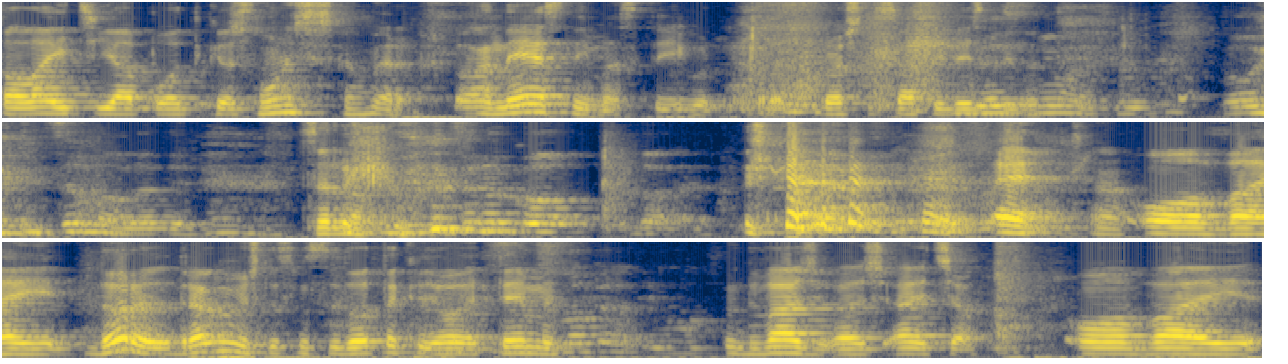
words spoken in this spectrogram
Palajić i ja podcast. Skloni se s kamere. A ne snima sigurno, prošli sat i 10 minuta. Ovo je crno, brate. Crno. Crno ko... E, ovaj, dobro, drago mi što smo se dotakli ove teme. Važi, važi, ajde, čao. Ovaj,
